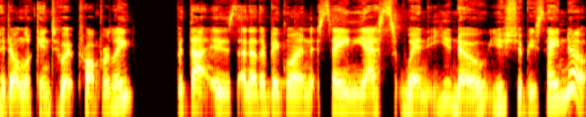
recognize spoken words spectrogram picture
I don't look into it properly. But that is another big one saying yes when you know you should be saying no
